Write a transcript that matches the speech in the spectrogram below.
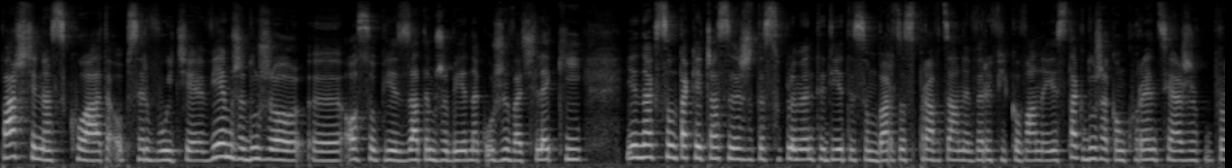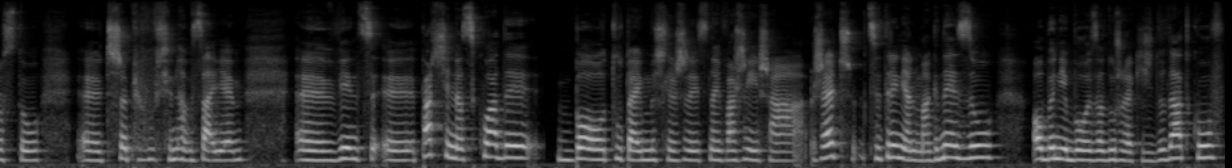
Patrzcie na skład, obserwujcie. Wiem, że dużo e, osób jest za tym, żeby jednak używać leki. Jednak są takie czasy, że te suplementy diety są bardzo sprawdzane, weryfikowane. Jest tak duża konkurencja, że po prostu trzepią się nawzajem. Więc patrzcie na składy, bo tutaj myślę, że jest najważniejsza rzecz. Cytrynian magnezu, oby nie było za dużo jakichś dodatków,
